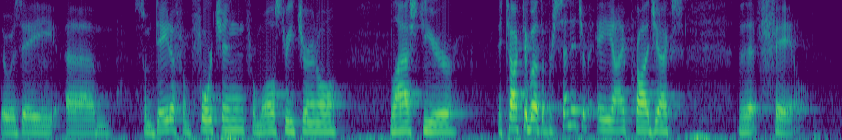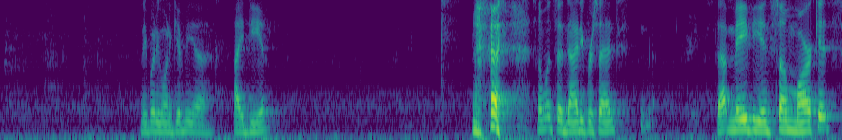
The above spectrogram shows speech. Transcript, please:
There was a, um, some data from Fortune, from Wall Street Journal last year. It talked about the percentage of AI projects that fail. Anybody want to give me an idea? Someone said 90%. That may be in some markets.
